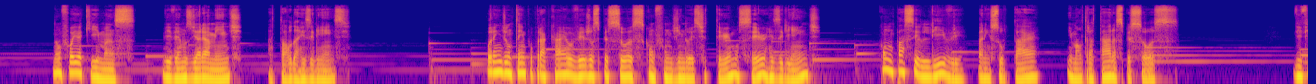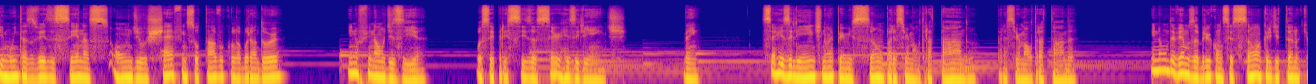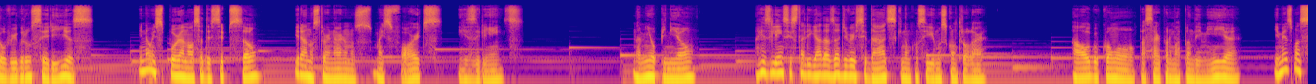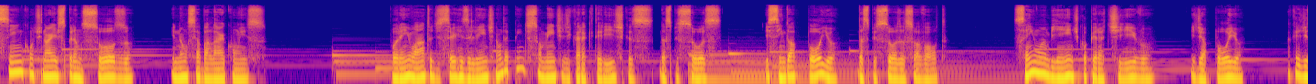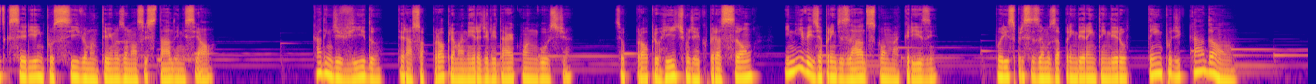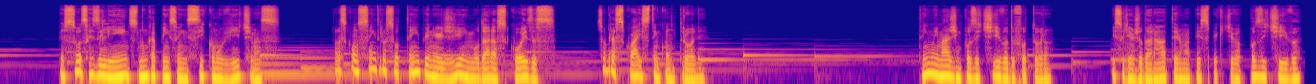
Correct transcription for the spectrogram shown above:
Não foi aqui, mas vivemos diariamente a tal da resiliência. Porém, de um tempo para cá eu vejo as pessoas confundindo este termo, ser resiliente, com um passe livre para insultar e maltratar as pessoas. Vivi muitas vezes cenas onde o chefe insultava o colaborador e no final dizia: Você precisa ser resiliente. Bem, ser resiliente não é permissão para ser maltratado, para ser maltratada. E não devemos abrir concessão acreditando que ouvir grosserias e não expor a nossa decepção irá nos tornarmos mais fortes e resilientes. Na minha opinião, a resiliência está ligada às adversidades que não conseguimos controlar. Algo como passar por uma pandemia e, mesmo assim, continuar esperançoso e não se abalar com isso. Porém, o ato de ser resiliente não depende somente de características das pessoas, e sim do apoio das pessoas à sua volta. Sem um ambiente cooperativo e de apoio, acredito que seria impossível mantermos o nosso estado inicial. Cada indivíduo terá sua própria maneira de lidar com a angústia, seu próprio ritmo de recuperação e níveis de aprendizados com uma crise. Por isso precisamos aprender a entender o tempo de cada um. Pessoas resilientes nunca pensam em si como vítimas. Elas concentram seu tempo e energia em mudar as coisas sobre as quais tem controle. Tenha uma imagem positiva do futuro. Isso lhe ajudará a ter uma perspectiva positiva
